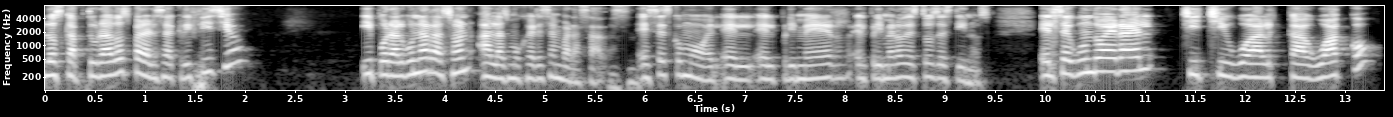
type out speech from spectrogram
los capturados para el sacrificio y por alguna razón a las mujeres embarazadas. Ese es como el, el- el primer, el primero de estos destinos. El segundo era el Chichihualcahuaco,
